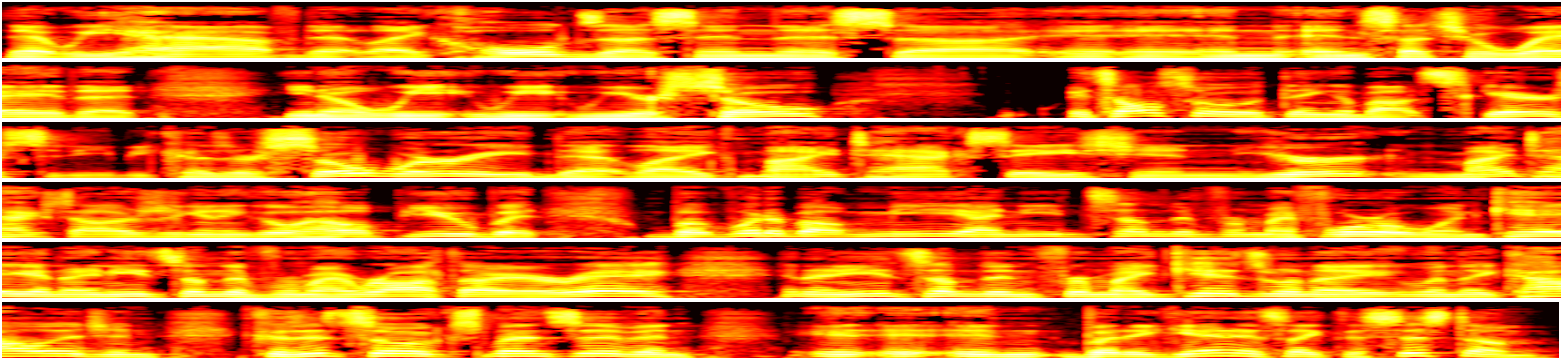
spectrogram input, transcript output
that we have that like holds us in this uh in in such a way that you know we we we are so it's also a thing about scarcity because they're so worried that like my taxation, your my tax dollars are going to go help you, but but what about me? I need something for my 401k and I need something for my Roth IRA and I need something for my kids when I when they college and because it's so expensive and it, it, and but again, it's like the system.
